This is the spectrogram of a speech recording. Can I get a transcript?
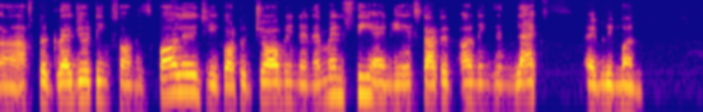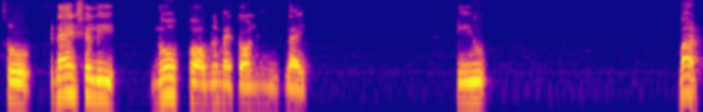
uh, after graduating from his college, he got a job in an MNC and he started earning in lakhs every month. So financially, no problem at all in his life. He, but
